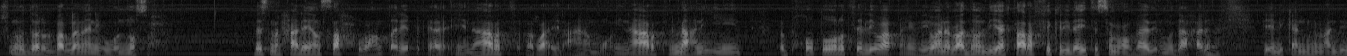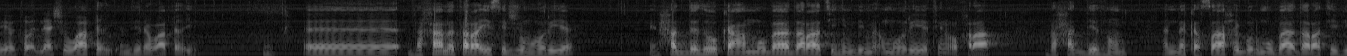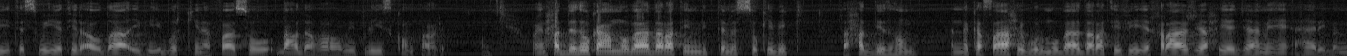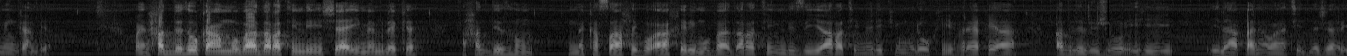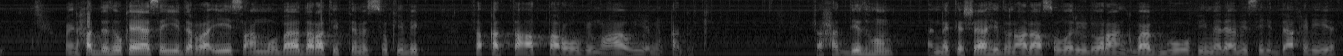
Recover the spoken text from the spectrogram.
شنو الدور البرلماني؟ هو النصح. بس من حالة ينصح؟ وعن طريق إنارة الرأي العام وإنارة المعنيين بخطورة اللي واقعين فيه. وأنا بعد هون لياك تعرف فكري لا تسمعوا في هذه المداخلة. لأني كان مهم عندي فيها لا شيء واقعي أمثلة واقعية. آه، فخامة رئيس الجمهورية إن حدثوك عن مبادراتهم لمأمورية أخرى فحدثهم أنك صاحب المبادرة في تسوية الأوضاع في بوركينا فاسو بعد هروب بليس كومباري. وإن حدثوك عن مبادرة للتمسك بك فحدثهم أنك صاحب المبادرة في إخراج يحيى جامع هاربا من غامبيا. وإن حدثوك عن مبادرة لإنشاء مملكة فحدثهم أنك صاحب آخر مبادرة لزيارة ملك ملوك إفريقيا قبل لجوئه إلى قنوات المجاري. وإن حدثوك يا سيد الرئيس عن مبادرة التمسك بك فقد تعطروا بمعاوية من قبلك. فحدثهم أنك شاهد على صور لوران باكبو في ملابسه الداخلية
